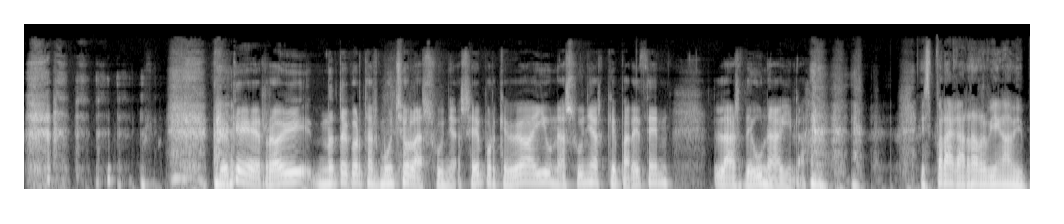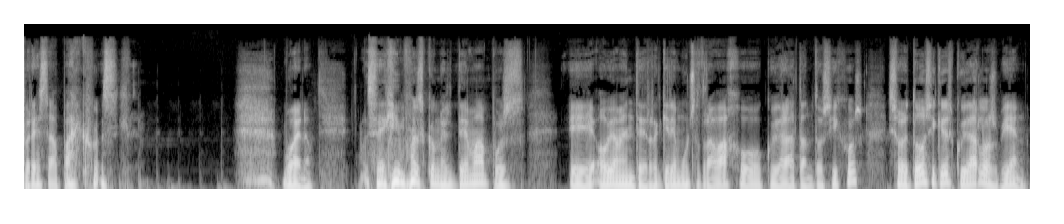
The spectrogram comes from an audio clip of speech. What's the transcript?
Creo que, Roy, no te cortas mucho las uñas, ¿eh? Porque veo ahí unas uñas que parecen las de un águila. Es para agarrar bien a mi presa, Paco. Bueno, seguimos con el tema, pues eh, obviamente requiere mucho trabajo cuidar a tantos hijos, sobre todo si quieres cuidarlos bien,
